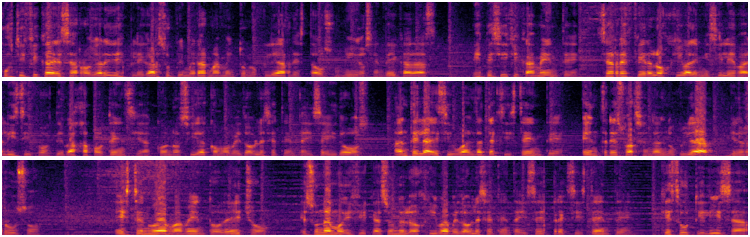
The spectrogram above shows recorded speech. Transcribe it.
justifica desarrollar y desplegar su primer armamento nuclear de Estados Unidos en décadas. Específicamente, se refiere a la ojiva de misiles balísticos de baja potencia, conocida como W-76-2, ante la desigualdad existente entre su arsenal nuclear y el ruso. Este nuevo armamento, de hecho, es una modificación de la ojiva W-76 preexistente que se utiliza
